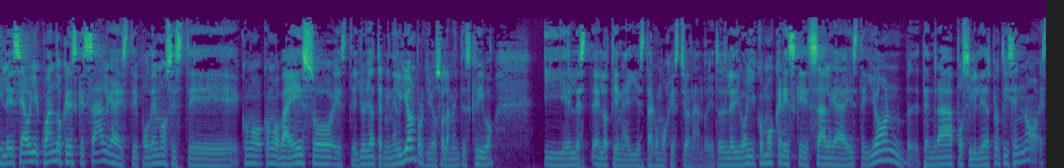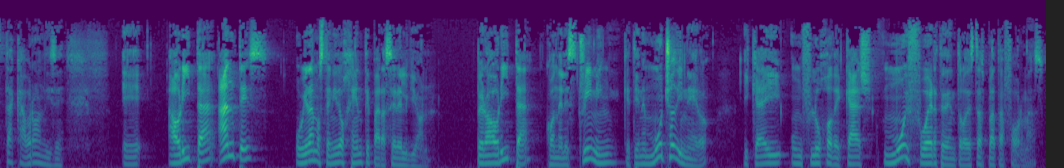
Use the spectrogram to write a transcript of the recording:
Y le decía, oye, ¿cuándo crees que salga? Este, podemos, este, ¿cómo, cómo va eso? Este, yo ya terminé el guion porque yo solamente escribo y él, lo tiene ahí, está como gestionando. Y entonces le digo, oye, ¿cómo crees que salga este guion? ¿Tendrá posibilidades pronto? Dice, no, está cabrón, dice. Eh, ahorita, antes, hubiéramos tenido gente para hacer el guion. Pero ahorita, con el streaming, que tiene mucho dinero y que hay un flujo de cash muy fuerte dentro de estas plataformas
